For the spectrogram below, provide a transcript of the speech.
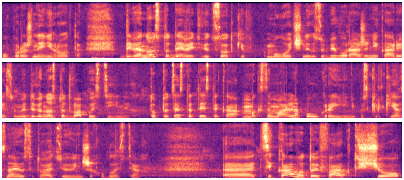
у порожнині рота. 99% молочних зубів уражені карієсом і 92 постійних. Тобто це статистика максимальна по Україні, оскільки я знаю ситуацію в інших областях. Е, Цікаво той факт, що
